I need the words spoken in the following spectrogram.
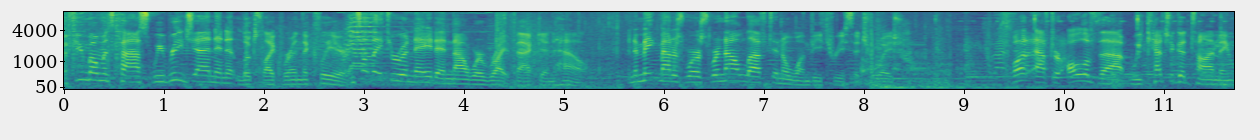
A few moments pass, we regen, and it looks like we're in the clear. Until they threw a nade, and now we're right back in hell. And to make matters worse, we're now left in a 1v3 situation. But after all of that, we catch a good timing.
